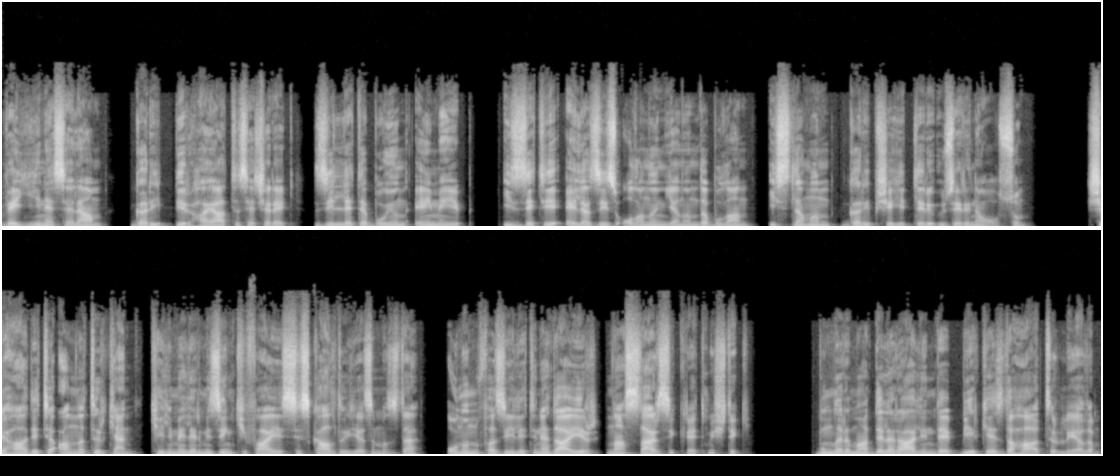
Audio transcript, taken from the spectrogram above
Ve yine selam, garip bir hayatı seçerek zillete boyun eğmeyip, İzzeti elaziz olanın yanında bulan İslam'ın garip şehitleri üzerine olsun. Şehadeti anlatırken kelimelerimizin kifayetsiz kaldığı yazımızda onun faziletine dair naslar zikretmiştik. Bunları maddeler halinde bir kez daha hatırlayalım.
